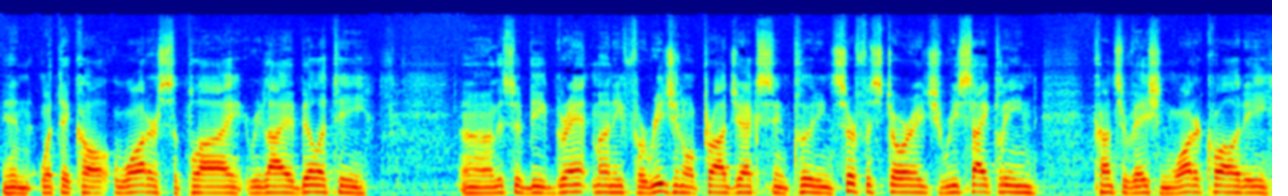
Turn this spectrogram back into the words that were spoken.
in what they call water supply reliability. Uh, this would be grant money for regional projects, including surface storage, recycling, conservation, water quality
